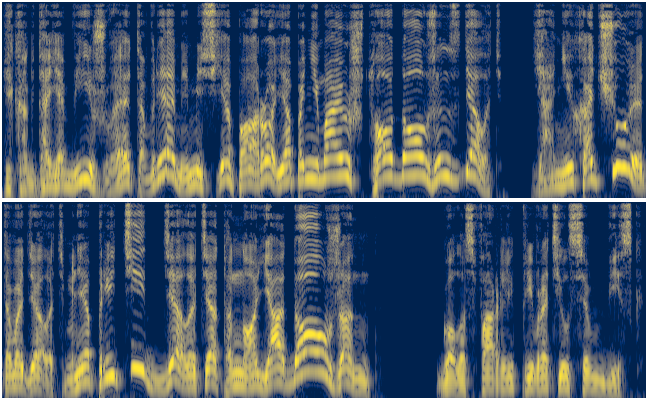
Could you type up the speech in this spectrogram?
И когда я вижу это время, месье Пуаро, я понимаю, что должен сделать. Я не хочу этого делать. Мне претит делать это, но я должен. Голос Фарли превратился в виск.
